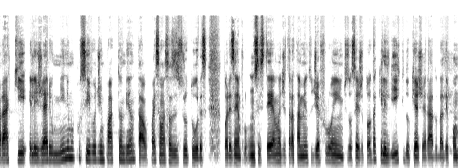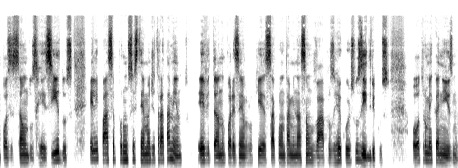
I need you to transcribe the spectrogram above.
para que ele gere o mínimo possível de impacto ambiental. Quais são essas estruturas? Por exemplo, um sistema de tratamento de efluentes, ou seja, todo aquele líquido que é gerado da decomposição dos resíduos, ele passa por um sistema de tratamento evitando, por exemplo, que essa contaminação vá para os recursos hídricos. Outro mecanismo,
